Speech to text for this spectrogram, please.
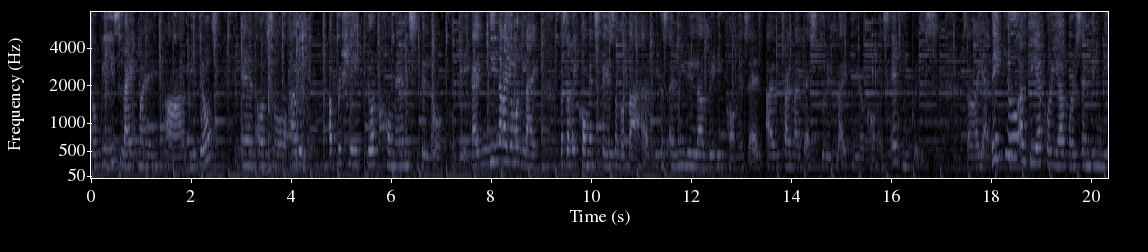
So, please like my uh, videos and also, I will appreciate your comments below. Okay? Kahit hindi na kayo mag-like, Basta may comments kayo sa baba uh, because I really love reading comments and I'll try my best to reply to your comments and inquiries. So yeah, thank you Altia Korea for sending me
